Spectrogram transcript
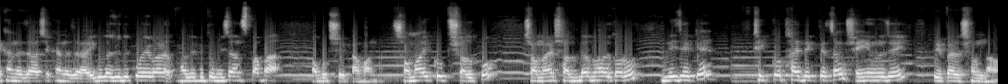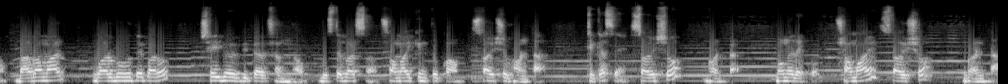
এখানে যাওয়া, সেখানে যাওয়া, এগুলো যদি করে বেড়া তাহলে কি তুমি চান্স পাবা? অবশ্যই পাবা না। সময় খুব স্বল্প। সময়ের সদ্ব্যবহার করো। নিজেকে ঠিক কোথায় দেখতে চাও, সেই অনুযায়ী প্রিপারেশন নাও। বাবা মার গর্ব হতে পারো, সেইভাবে প্রিপারেশন নাও। বুঝতে পারছ? সময় কিন্তু কম, ছয়শো ঘণ্টা। ঠিক আছে? ছয়শো ঘণ্টা। মনে রেখো, সময় ছয়শো ঘণ্টা।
